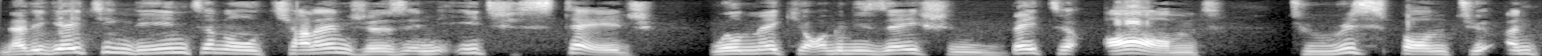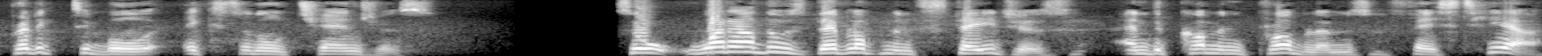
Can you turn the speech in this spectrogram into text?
Navigating the internal challenges in each stage will make your organization better armed to respond to unpredictable external changes. So what are those development stages and the common problems faced here?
